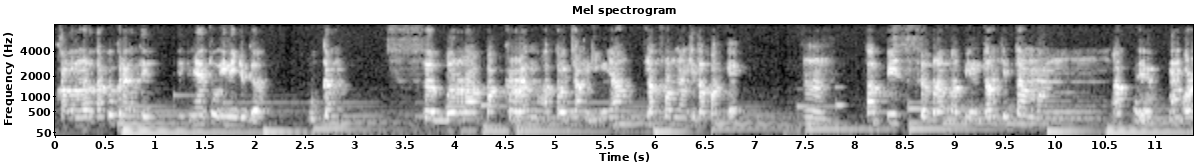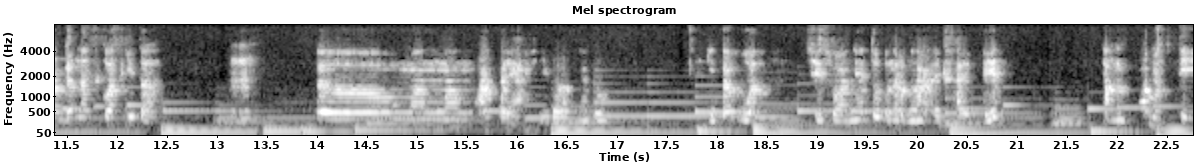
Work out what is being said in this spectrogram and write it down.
Kalau menurut aku kreatifnya itu ini juga. Bukan seberapa keren atau canggihnya platform yang kita pakai. Hmm. tapi seberapa pintar kita meng apa ya? Mengorganize kelas kita. Mm-mm. Mem- apa ya ibaratnya tuh? Kita buat siswanya itu benar-benar excited tanpa mesti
